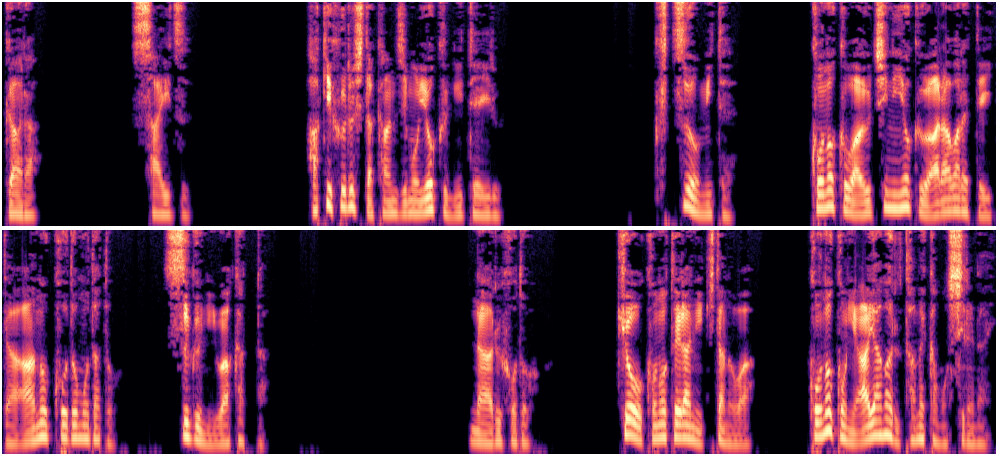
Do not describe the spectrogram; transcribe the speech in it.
柄、サイズ、履き古した感じもよく似ている。靴を見て、この子はうちによく現れていたあの子供だと、すぐにわかった。なるほど。今日この寺に来たのは、この子に謝るためかもしれない。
